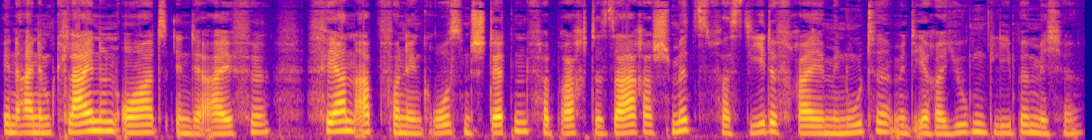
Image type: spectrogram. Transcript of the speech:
In einem kleinen Ort in der Eifel, fernab von den großen Städten, verbrachte Sarah Schmitz fast jede freie Minute mit ihrer Jugendliebe Michel.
